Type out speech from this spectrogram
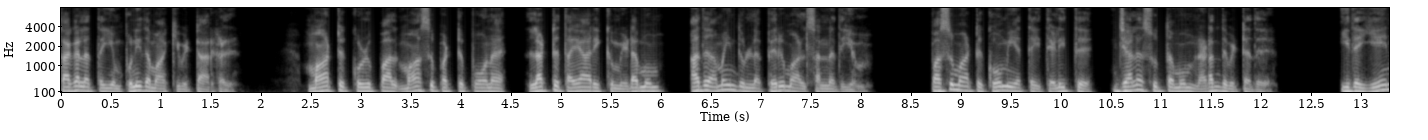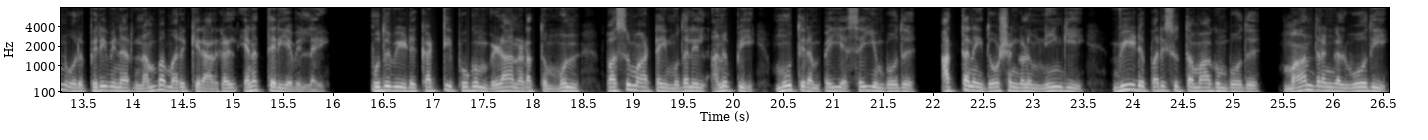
சகலத்தையும் புனிதமாக்கிவிட்டார்கள் மாட்டுக் கொழுப்பால் மாசுபட்டுப் போன லட்டு தயாரிக்கும் இடமும் அது அமைந்துள்ள பெருமாள் சன்னதியும். பசுமாட்டு கோமியத்தை தெளித்து ஜல சுத்தமும் நடந்துவிட்டது இதை ஏன் ஒரு பிரிவினர் நம்ப மறுக்கிறார்கள் எனத் தெரியவில்லை. புதுவீடு கட்டி புகும் விழா நடத்தும் முன் பசுமாட்டை முதலில் அனுப்பி மூத்திரம் பெய்ய செய்யும்போது அத்தனை தோஷங்களும் நீங்கி வீடு பரிசுத்தமாகும்போது மாந்திரங்கள் ஓதி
